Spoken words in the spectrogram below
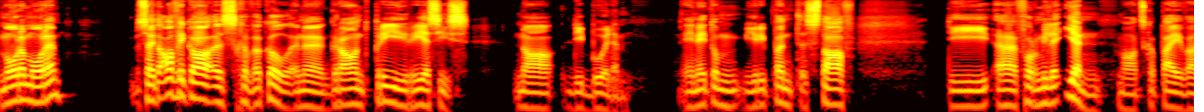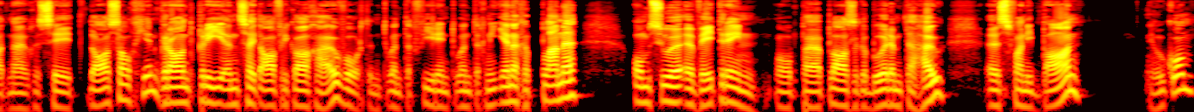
Môre môre. Suid-Afrika is gewikkel in 'n Grand Prix resies na die bodem. En net om hierdie punt te staaf die uh, Formule 1 maatskappy wat nou gesê het daar sal geen Grand Prix in Suid-Afrika gehou word in 2024 nie enige planne om so 'n wedren op uh, plaaslike bodem te hou is van die baan. En hoekom?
